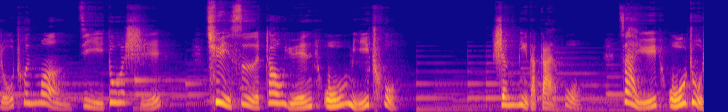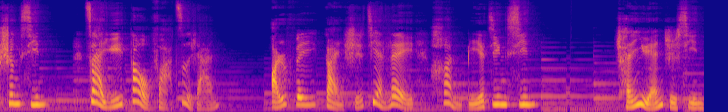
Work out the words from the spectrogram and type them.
如春梦几多时，去似朝云无觅处。生命的感悟，在于无住生心，在于道法自然，而非感时见泪，恨别经心。尘缘之心。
